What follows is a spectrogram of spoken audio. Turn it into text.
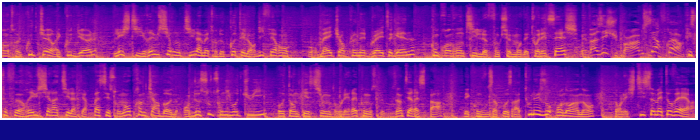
Entre coup de cœur et coup de gueule, les ch'tis réussiront-ils à mettre de côté leurs différends pour Make Your Planet Great Again? Comprendront-ils le fonctionnement des toilettes sèches? Mais vas-y, je suis pas un hamster, frère. Christopher réussira-t-il à faire passer son empreinte carbone en dessous de son niveau de QI? Autant de questions dont les réponses ne vous intéressent pas, mais qu'on vous imposera tous les jours pendant un an dans Les ch'tis se mettent au vert.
